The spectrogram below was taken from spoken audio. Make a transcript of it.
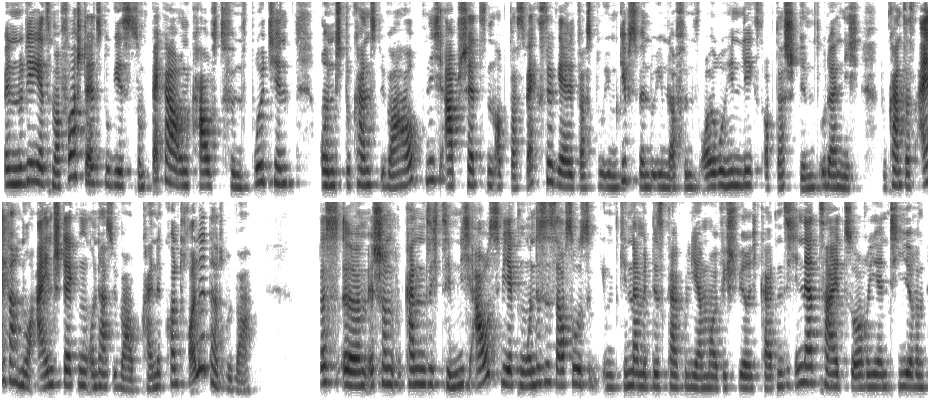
Wenn du dir jetzt mal vorstellst, du gehst zum Bäcker und kaufst fünf Brötchen und du kannst überhaupt nicht abschätzen, ob das Wechselgeld, was du ihm gibst, wenn du ihm da fünf Euro hinlegst, ob das stimmt oder nicht. Du kannst das einfach nur einstecken und hast überhaupt keine Kontrolle darüber. Das ähm, ist schon, kann sich ziemlich auswirken. Und es ist auch so, es, Kinder mit Dyskalkulie haben häufig Schwierigkeiten, sich in der Zeit zu orientieren,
